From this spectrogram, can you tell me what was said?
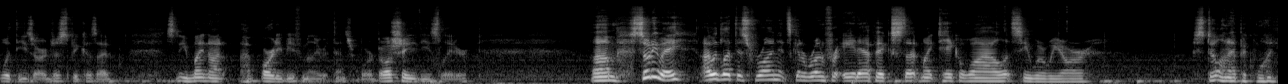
what these are just because I so you might not already be familiar with TensorBoard, but I'll show you these later. Um, so anyway, I would let this run. It's going to run for 8 epochs. That might take a while. Let's see where we are. Still on epic 1.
